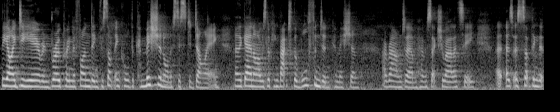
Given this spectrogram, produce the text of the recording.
the idea and brokering the funding for something called the Commission on Assisted Dying. And again, I was looking back to the Wolfenden Commission around um, homosexuality uh, as, as something that,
